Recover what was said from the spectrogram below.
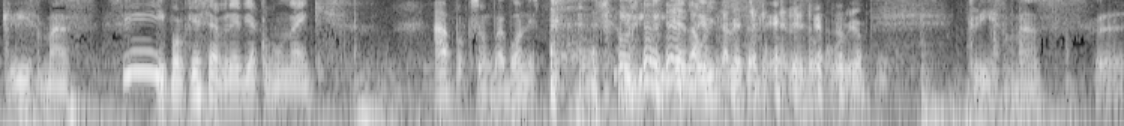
Christmas. Sí. ¿Y por qué se abrevia como una X? Ah, porque son huevones. Es la única letra que se les ocurrió. Christmas. eh,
